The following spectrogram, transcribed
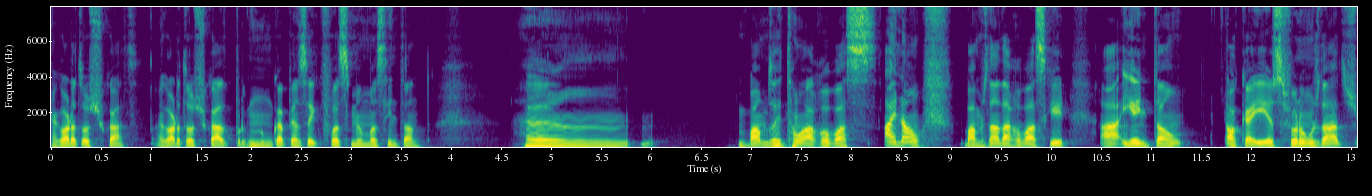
Agora estou chocado. Agora estou chocado porque nunca pensei que fosse mesmo assim tanto. Uh... Vamos então a arroba. A... Ai não! Vamos nada a arroba a seguir. Ah, e então. Ok, esses foram os dados.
